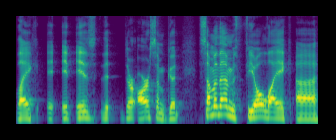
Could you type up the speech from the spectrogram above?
Like it, it is. There are some good. Some of them feel like uh,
